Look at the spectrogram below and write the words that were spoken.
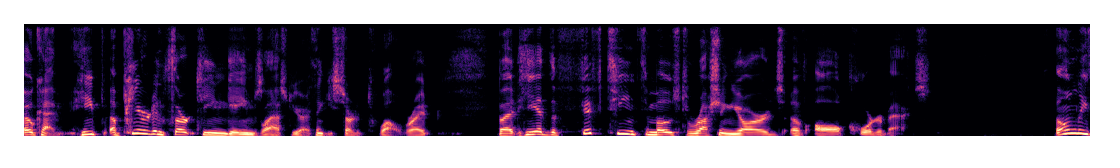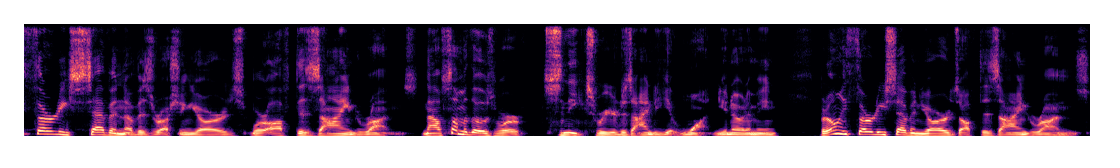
okay, he appeared in 13 games last year. I think he started 12, right? But he had the 15th most rushing yards of all quarterbacks. Only 37 of his rushing yards were off designed runs. Now, some of those were sneaks where you're designed to get one, you know what I mean? But only 37 yards off designed runs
